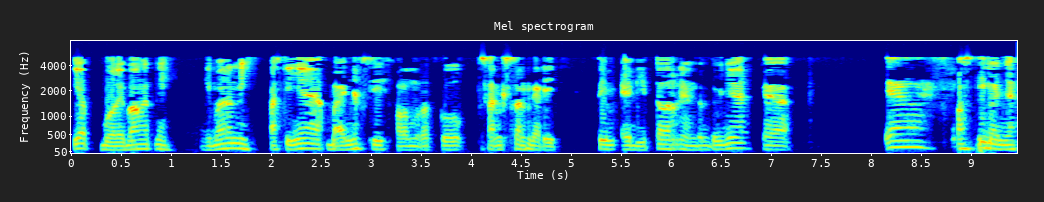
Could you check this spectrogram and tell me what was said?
Yap, boleh banget nih. Gimana nih? Pastinya banyak sih kalau menurutku pesan-kesan dari tim editor yang tentunya kayak ya pasti banyak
